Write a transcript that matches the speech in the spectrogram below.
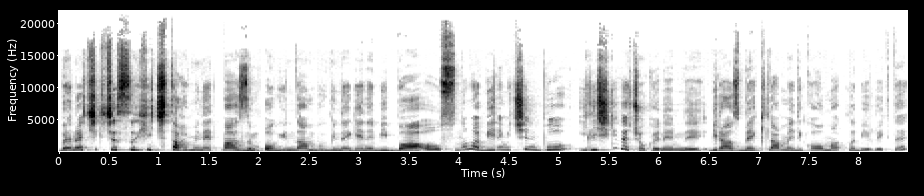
Ben açıkçası hiç tahmin etmezdim o günden bugüne gene bir bağ olsun ama benim için bu ilişki de çok önemli. Biraz beklenmedik olmakla birlikte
